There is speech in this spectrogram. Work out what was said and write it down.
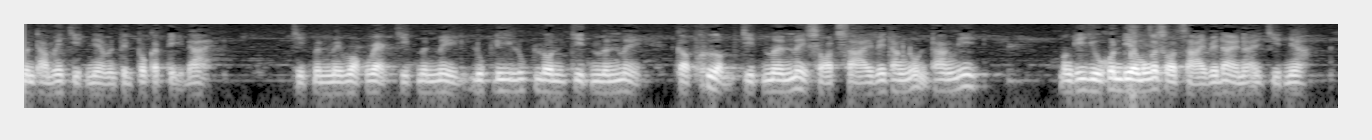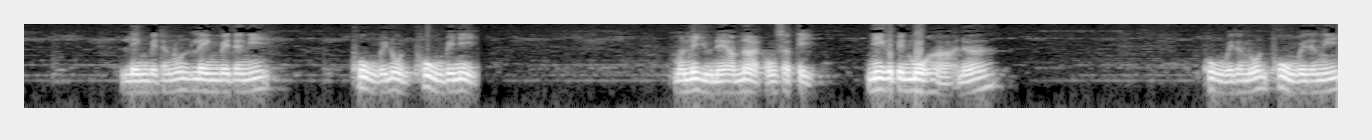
มันทำให้จิตเนี่ยมันเป็นปกติได้ จิตมันไม่วอกแวกจิตมันไม่ลุกลี้ลุกลนจิตมันไม่กระเพื่อมจิตมันไม่สอดสายไปทางโน้นทางนี้ บางทีอยู่คนเดียวมันก็สอดสายไปได้นะไอ้จิตเนี่ย เล็งไปทางโน้นเล็งไปทางนี้ พุ่งไปโน่นพุ่งไปนี่ มันไม่อยู่ในอำนาจของสติ นี่ก็เป็นโมหะนะพุ่งไปทางโน้นพุ่งไปทางนี้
